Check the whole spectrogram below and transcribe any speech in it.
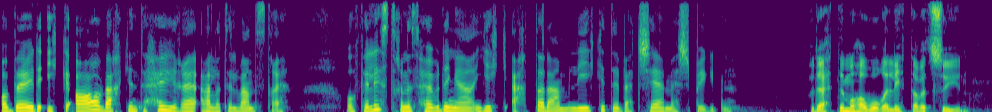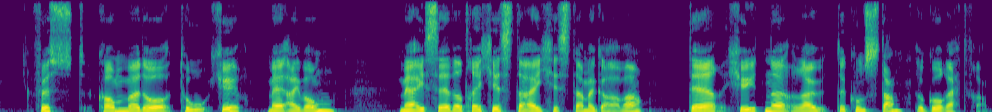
og bøyde ikke av verken til høyre eller til venstre. Og filistrenes høvdinger gikk etter dem like til Bet-Shemesh-bygden. Dette må ha vært litt av et syn. Først kommer da to kyr med ei vogn, med ei sedertrekiste, ei kiste med gaver, der kyrne rauter konstant og går rett fram.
